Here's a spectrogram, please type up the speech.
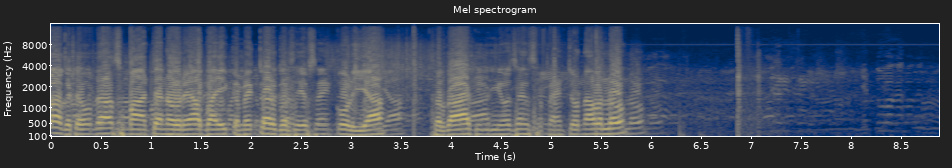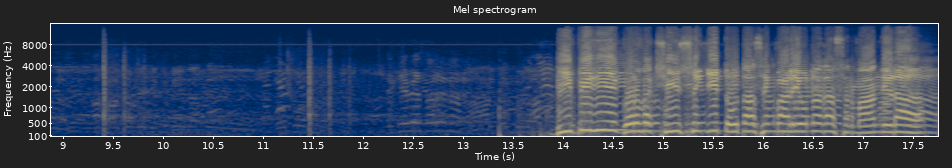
ਘਗ ਚਾਉਂਦਾ ਸਮਾਨ ਹੋ ਰਿਹਾ, ਬਾਈ ਕਮੇਕਰ, ਗੁਰਸੇਵ ਸਿੰਘ ਘੋਲੀਆ, ਸਰਦਾਰ ਜਗਜੀਵਨ ਸਿੰਘ ਸਰਪੰਚ ਉਹਨਾਂ ਵੱਲੋਂ। ਡੀਪੀ ਜੀ ਗੁਰਬਖਸ਼ੀਸ਼ ਸਿੰਘ ਜੀ, ਤੋਤਾ ਸਿੰਘ ਵਾਲੇ, ਉਹਨਾਂ ਦਾ ਸਨਮਾਨ ਜਿਹੜਾ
